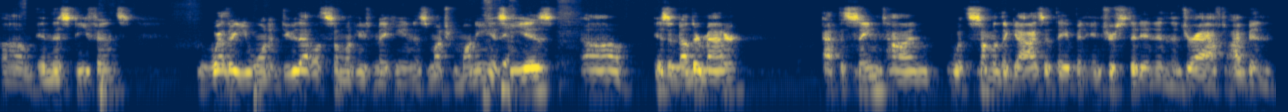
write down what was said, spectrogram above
um, in this defense. Whether you want to do that with someone who's making as much money as yeah. he is uh, is another matter. At the same time, with some of the guys that they've been interested in in the draft, I've been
